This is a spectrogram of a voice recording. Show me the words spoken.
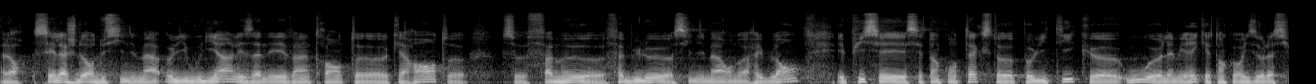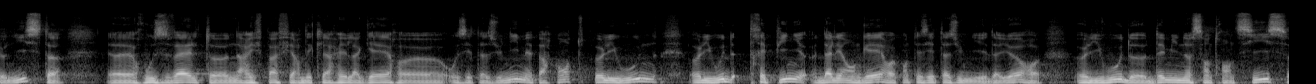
Alors c'est l'âge d'or du cinéma hollywoodien, les années 20, 30, 40, ce fameux, fabuleux cinéma en noir et blanc. Et puis c'est un contexte politique où l'Amérique est encore isolationniste Roosevelt euh, n'arrive pas à faire déclarer la guerre euh, aux États-Unis, mais par contre, Hollywood, trépigne d'aller en guerre contre les États-Unis. Et d'ailleurs, Hollywood, dès 1936,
